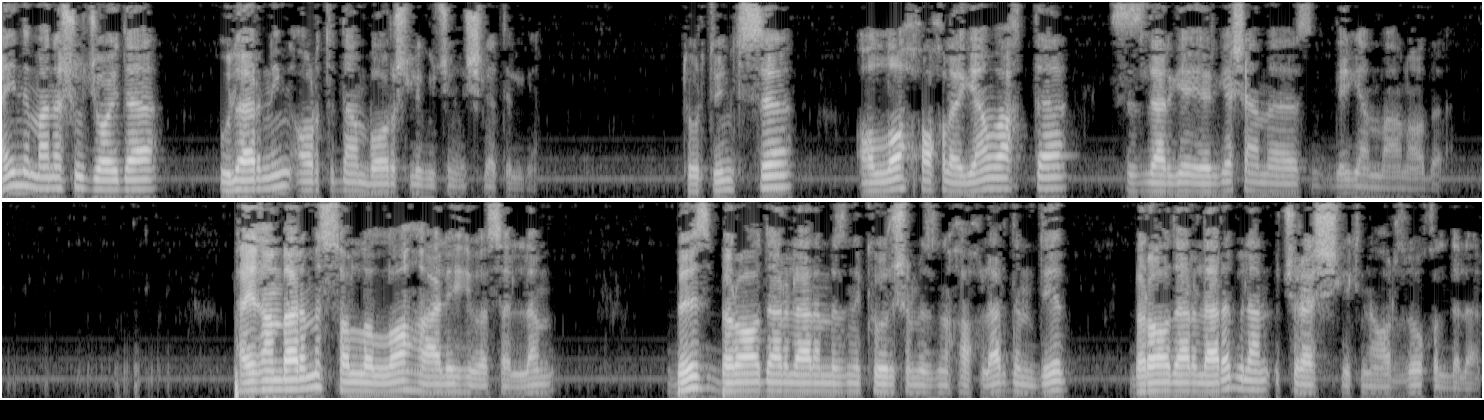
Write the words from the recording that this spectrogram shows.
ayni mana shu joyda ularning ortidan borishlik uchun ishlatilgan. To'rtinchisi olloh xohlagan vaqtda sizlarga ergashamiz degan ma'noda. Payg'ambarimiz sollallohu alayhi vasallam biz birodarlarimizni ko'rishimizni xohlardim deb birodarlari bilan uchrashishlikni orzu qildilar.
